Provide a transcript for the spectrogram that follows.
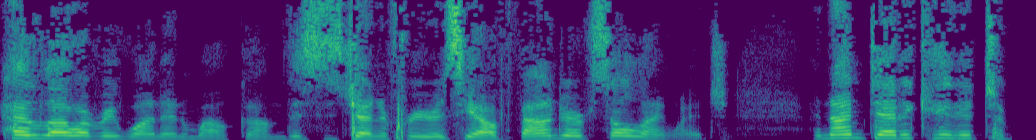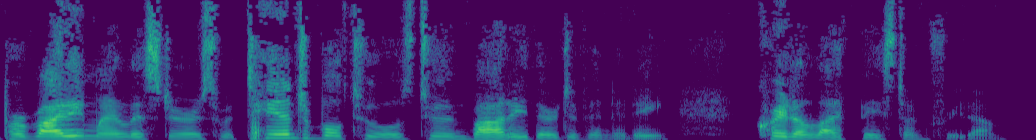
Hello, everyone, and welcome. This is Jennifer Urezzio, founder of Soul Language, and I'm dedicated to providing my listeners with tangible tools to embody their divinity, create a life based on freedom.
